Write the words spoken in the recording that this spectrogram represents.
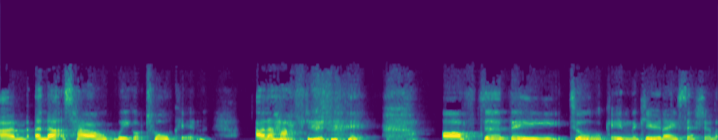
Um, and that's how we got talking. And i have to admit after the talk in the q&a session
